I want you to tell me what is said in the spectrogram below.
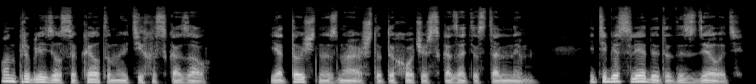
Он приблизился к Элтону и тихо сказал. «Я точно знаю, что ты хочешь сказать остальным. И тебе следует это сделать.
